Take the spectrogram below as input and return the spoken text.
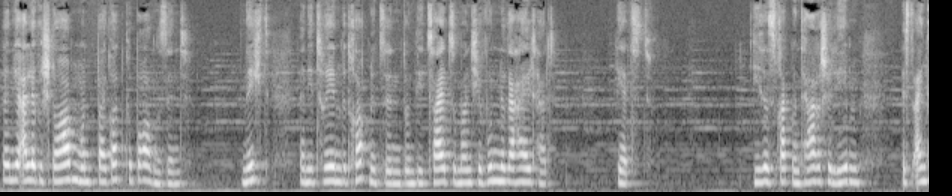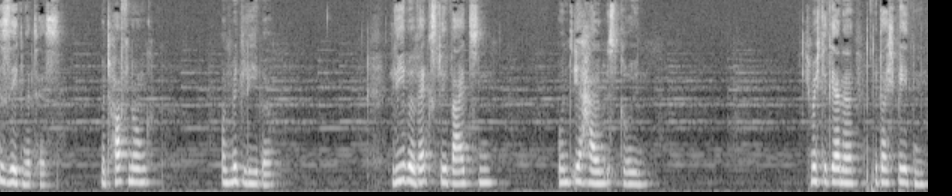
wenn wir alle gestorben und bei Gott geborgen sind. Nicht, wenn die Tränen getrocknet sind und die Zeit so manche Wunde geheilt hat. Jetzt. Dieses fragmentarische Leben ist ein gesegnetes, mit Hoffnung und mit Liebe. Liebe wächst wie Weizen und ihr Halm ist grün. Ich möchte gerne mit euch beten.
